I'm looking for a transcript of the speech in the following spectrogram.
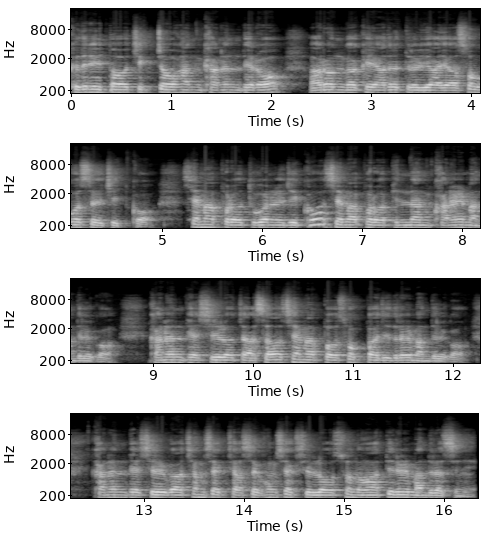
그들이 또 직조한 가는 배로 아론과 그의 아들들을 위하여 속옷을 짓고 세마포로 두건을 짓고 세마포로 빛난 관을 만들고 가는 배실로 짜서 세마포 속바지들을 만들고 가는 배실과 청색 자색 홍색 실로 수노와 띠를 만들었으니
